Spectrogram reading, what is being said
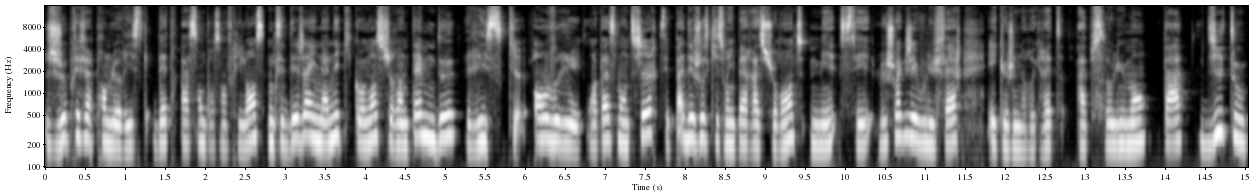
je préfère prendre le risque d'être à 100% freelance. Donc c'est déjà une année qui commence sur un thème de risque. En vrai, on va pas se mentir, c'est pas des choses qui sont hyper rassurantes, mais c'est le choix que j'ai voulu faire et que je ne regrette absolument pas du tout.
